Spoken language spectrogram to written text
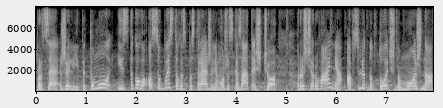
про це жаліти. Тому із такого особистого спостереження можу сказати, що розчарування абсолютно точно можна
